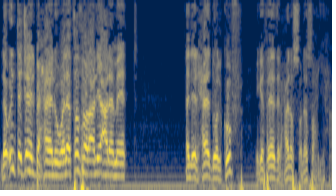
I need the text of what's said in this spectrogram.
لو أنت جاهل بحاله ولا تظهر عليه علامات الإلحاد والكفر يبقى في هذه الحالة الصلاة صحيحة.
